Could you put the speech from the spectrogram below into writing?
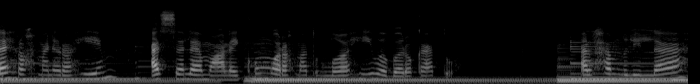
Bismillahirrahmanirrahim. Assalamualaikum warahmatullahi wabarakatuh. Alhamdulillah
